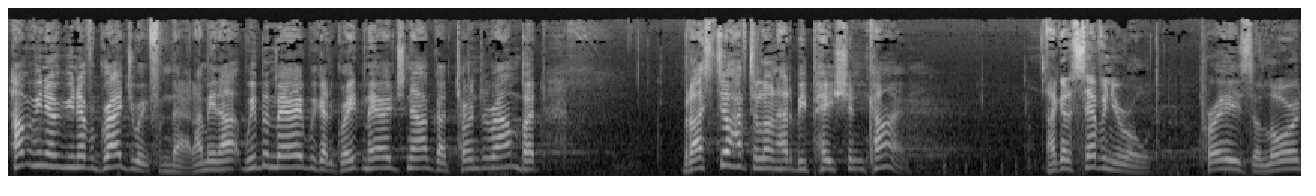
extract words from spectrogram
How many of you know you never graduate from that? I mean, I, we've been married, we got a great marriage now, got turned around, but but I still have to learn how to be patient and kind. I got a seven year old. Praise the Lord.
